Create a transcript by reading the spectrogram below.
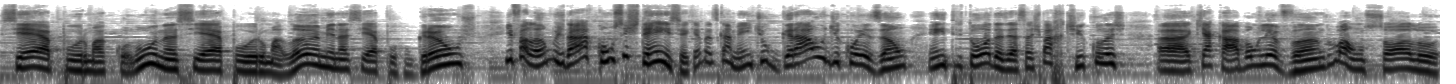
se é por uma coluna, se é por uma lâmina, se é por grãos. E falamos da consistência, que é basicamente o grau de coesão entre todas essas partículas ah, que acabam levando a um solo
